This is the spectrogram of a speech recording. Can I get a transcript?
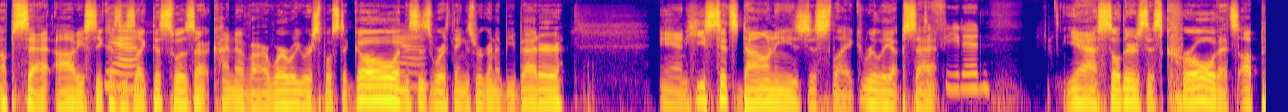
upset, obviously, because he's like, this was our kind of our where we were supposed to go, and this is where things were going to be better. And he sits down and he's just like really upset. defeated. Yeah, so there's this crow that's up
